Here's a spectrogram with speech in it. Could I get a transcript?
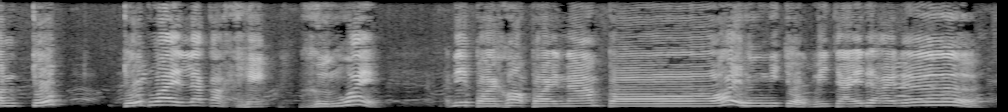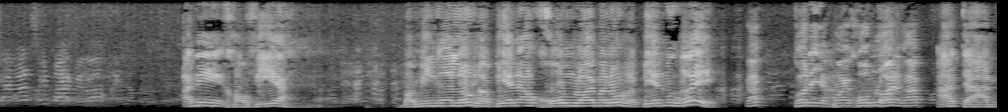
ตอนจุดจุดไว้แล้วก็เข็กขึงไว้อันนี้ปล่อยข้อปล่อยน้ำปล่อยหึงมีโจกมีใจเด้อไอเด้ออันนี้ของฟรีอะบ่มีเงินลงทะเบียนเอาโคมลอยมาลงทะเบียนมึงเฮ้ยครับก็ได้อยากปล่อยโคมร้อยนะครับ อาจารย์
